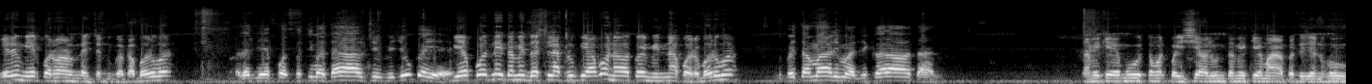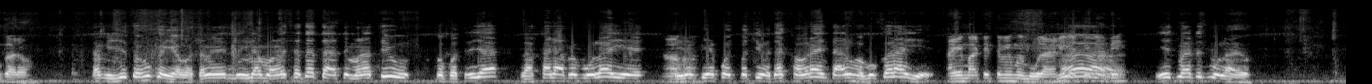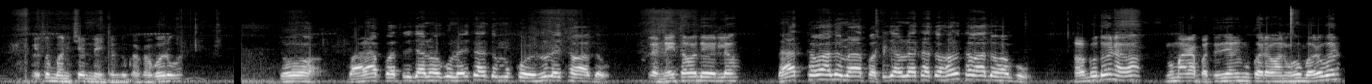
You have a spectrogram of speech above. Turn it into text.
એ તો મેર પરવાનું નહીં ચંદુ કાકા બરોબર? અરે બે પોત પછી બધા હાલશું બીજું કહીએ. બે પોત નહીં તમે દસ લાખ રૂપિયા આપો ને તો મીન ના પર બરોબર? ભાઈ તમારી મરજી કરાવો તાન. તમે કે હું તમને પૈસા આલું ને તમે કે મારા પતિજન હું કરો તો બીજું તો શું કહી હવે? તમે એના મળે થતા હતા તે મને થયું તો પત્રીજા લખાને આપણે બોલાવીએ. એને બે પોચ પછી વધારે ખવડાવીને તારું હગું કરાવીએ. એ માટે તમે મને બોલાયા નહીં? એ જ માટે જ બોલાયો. એ તો બનશે જ નહીં ચંદુ કાકા બરોબર? જો મારા પત્રીજાનું હગું નહીં થાય તો હું કોઈનું નહીં થવા દઉં. એટલે નહીં થવા દઉં એટલે? ના થવા દો મારા પત્રીજાનું ના થાય તો હરું થવા દો હગું. હગું તો ને હું મારા પતિજન હું કરવાનું હું બરોબર?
